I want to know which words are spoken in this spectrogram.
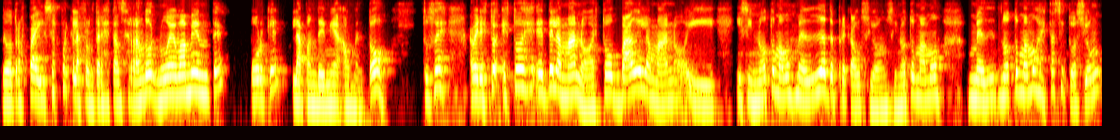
de otros países porque las fronteras están cerrando nuevamente porque la pandemia aumentó. Entonces, a ver, esto, esto es, de la mano, esto va de la mano y, y si no tomamos medidas de precaución, si no tomamos, no tomamos esta situación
